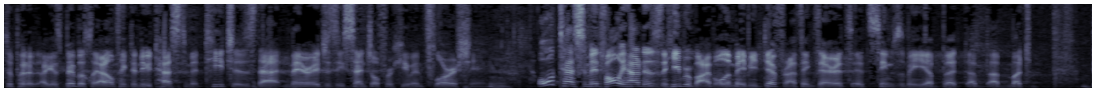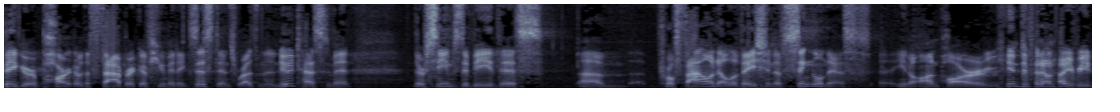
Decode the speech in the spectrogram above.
to put it, I guess, biblically, I don't think the New Testament teaches that marriage is essential for human flourishing. Old Testament, if all we had is the Hebrew Bible, it may be different. I think there it, it seems to be a, bit, a, a much bigger part of the fabric of human existence, whereas in the New Testament, there seems to be this um, profound elevation of singleness, you know, on par, depending on how you read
